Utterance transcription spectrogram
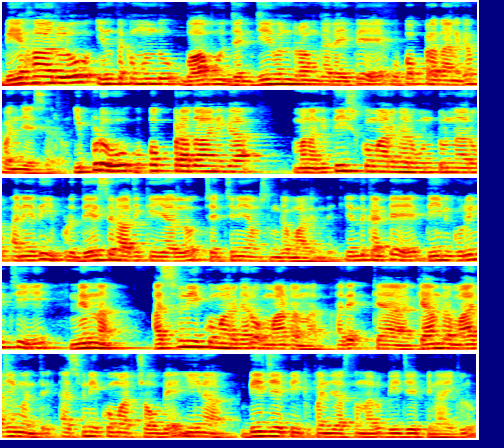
బీహార్లో ఇంతకుముందు బాబు జగ్జీవన్ రామ్ గారు అయితే ఉప ప్రధానిగా పనిచేశారు. ఇప్పుడు ఉప ప్రధానిగా మన నితీష్ కుమార్ గారు ఉంటున్నారు అనేది ఇప్పుడు దేశ రాజకీయాల్లో చర్చనీయాంశంగా మారింది. ఎందుకంటే దీని గురించి నిన్న అశ్విని కుమార్ గారు ఒక మాట అన్నారు. అదే కే- కేంద్ర మాజీ మంత్రి అశ్విని కుమార్ చౌబే ఈయన బీజేపీకి పనిచేస్తున్నారు బీజేపీ నాయకులు.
